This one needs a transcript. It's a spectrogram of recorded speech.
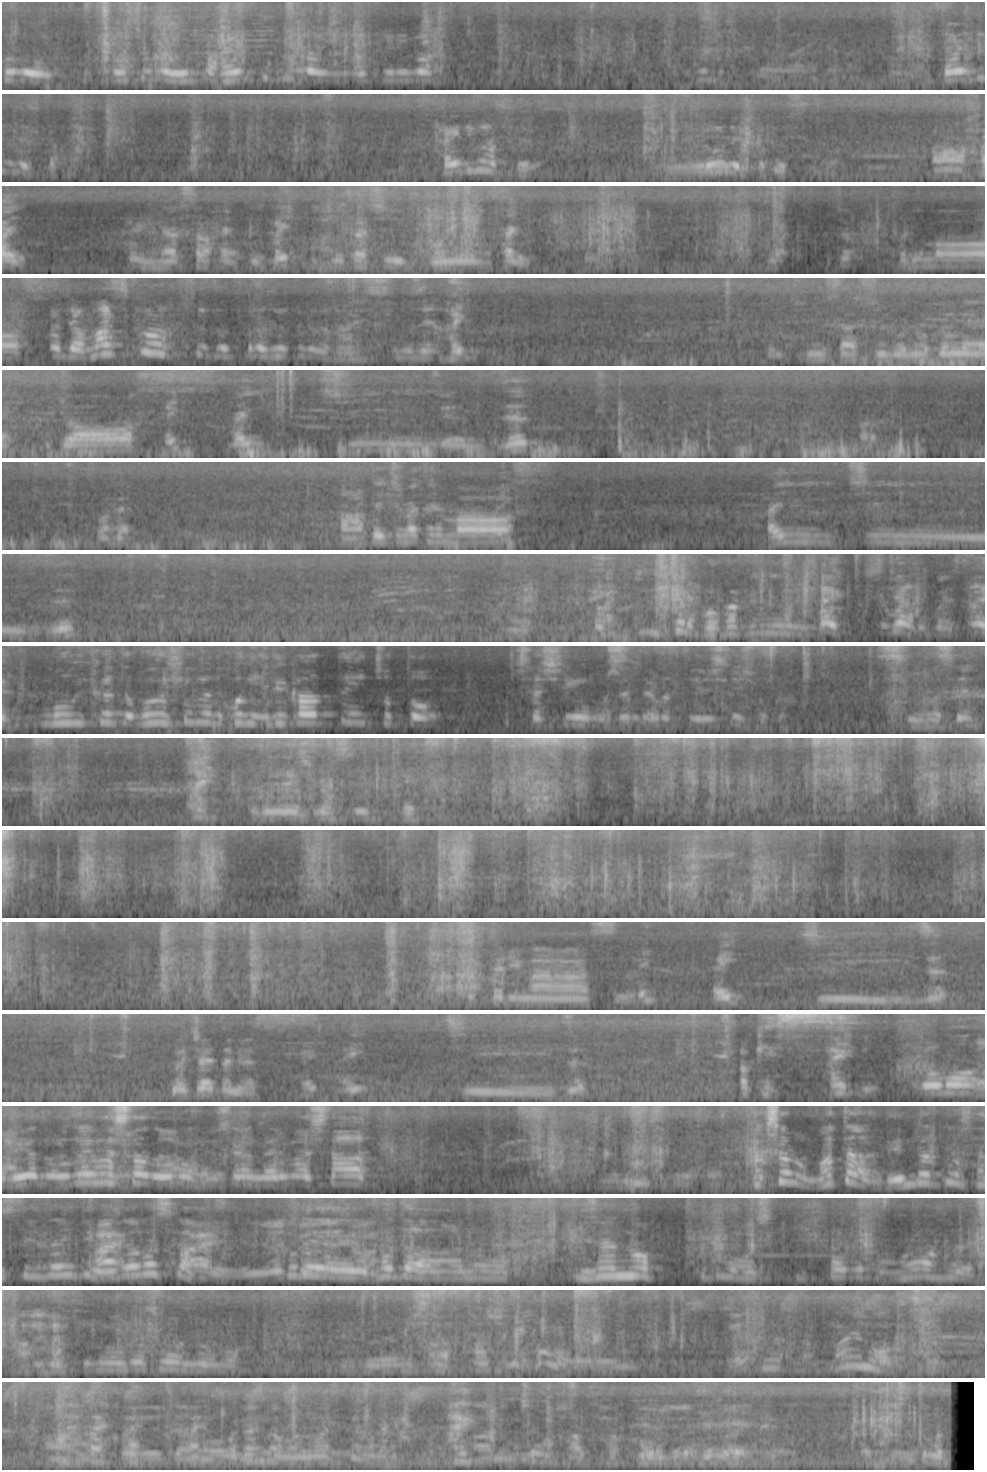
この場所がいっぱい入るところが良ければ大丈夫ですか？入ります？どうでしょう？ですね。あ、はい。皆さん、はい。はい一日五人、はい。じゃあ、取ります。あじゃあマスクをちょっと取らせてくださいすみませんはい一二三四五六名、いきます。はい。チーズ。あ、すみません。あ、あと一枚取ります。はい、チーズ。はい、ちょっとご確認。はい、じゃあ、はい、もう一回、もう一回、ここに入れ替わって、ちょっと写真を押してもらってよろしいでしょうか。すみません。はい、お願いします。はい。取ります。はい、チーズ。もう一枚取ります。はい、チーズ。オッケーです。はい、どうもありがとうございました。どうもお世話になりました。たくさんまた連絡をさせていただいてございますか。はいはいここでまたあの以前のこともお聞きしたいと思いますので、それをいたしますどうもありがとうございました。確かに前の。はい、はい、はい、私の思いましたので。はい、ちょっと、ちょっと待って。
